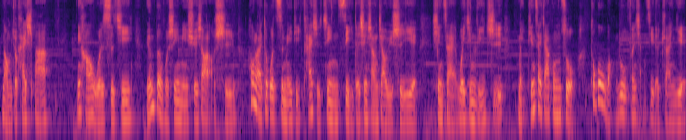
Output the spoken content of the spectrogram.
那我们就开始吧。你好，我是四七。原本我是一名学校老师，后来透过自媒体开始经营自己的线上教育事业。现在我已经离职，每天在家工作，透过网络分享自己的专业，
